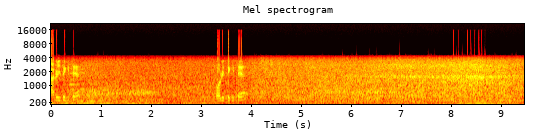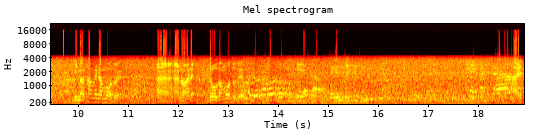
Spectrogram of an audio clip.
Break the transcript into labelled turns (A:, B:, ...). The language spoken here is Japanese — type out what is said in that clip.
A: 歩いてきて。降りてきて。今カメラモード。やああのあれ。動画モードで。
B: はい、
